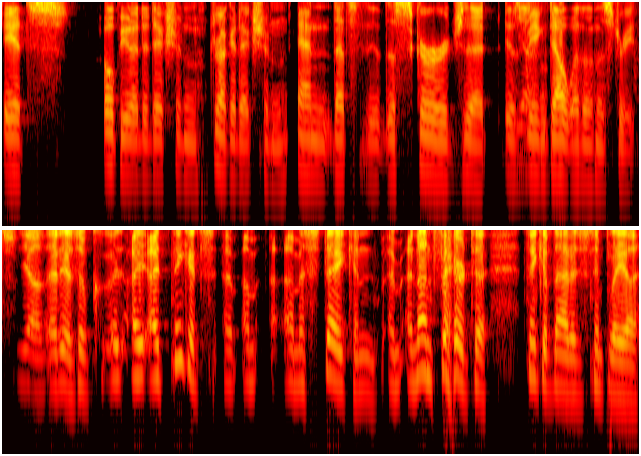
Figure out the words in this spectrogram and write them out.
it's opioid addiction, drug addiction, and that's the, the scourge that is yeah. being dealt with on the streets. Yeah, that is. I, I think it's a, a, mistake and, and unfair to think of that as simply a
